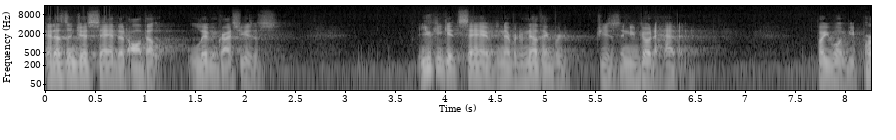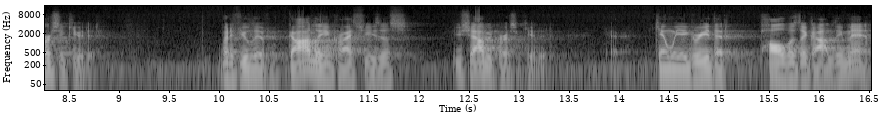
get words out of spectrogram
It doesn't just say that all that live in Christ Jesus. You could get saved and never do nothing for Jesus and you'd go to heaven, but you wouldn't be persecuted. But if you live godly in Christ Jesus, you shall be persecuted. Can we agree that Paul was a godly man?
